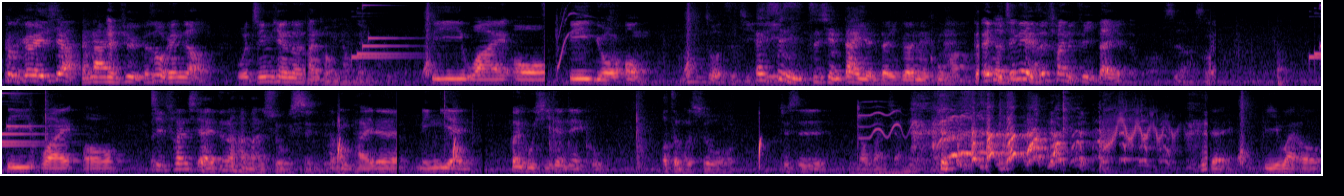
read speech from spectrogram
哥哥一下，想哪里去？可是我跟你讲。我今天呢穿同一条内裤，B Y O Be Your Own，做自己。哎，是你之前代言的一个内裤吗？对，哎，你今天也是穿你自己代言的吗？是啊，是。B Y O，其实穿起来真的还蛮舒适的。品牌的名言，会呼吸的内裤。我怎么说？就是老板讲。对，B Y O。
